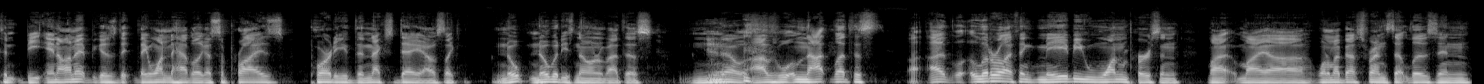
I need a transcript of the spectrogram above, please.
to be in on it because they, they wanted to have like a surprise party the next day. I was like, nope, nobody's knowing about this. No, I will not let this. I, I literally, I think maybe one person, my my uh, one of my best friends that lives in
